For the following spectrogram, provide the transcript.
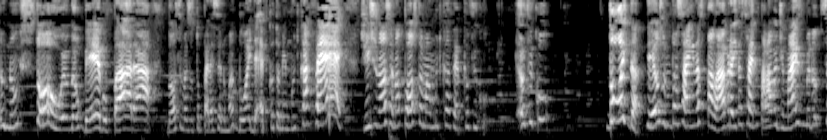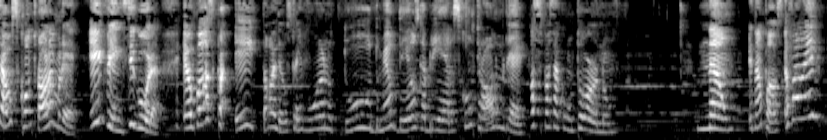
Eu não estou, eu não bebo, para. Nossa, mas eu tô parecendo uma doida. É porque eu tomei muito café. Gente, nossa, eu não posso tomar muito café porque eu fico... Eu fico doida! Deus, não tá saindo as palavras, aí tá saindo palavra demais, meu Deus do céu, se controla, mulher. Enfim, segura. Eu posso... Eita, olha, os trem voando tudo. Meu Deus, Gabriela, se controla, mulher. Posso passar contorno? Não, eu não posso. Eu falei,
